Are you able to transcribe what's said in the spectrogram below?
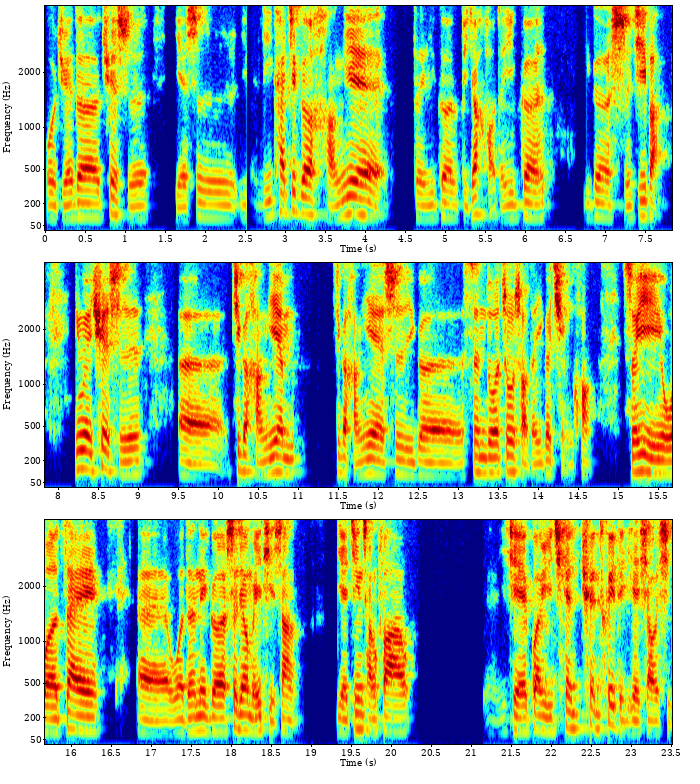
我觉得确实也是离开这个行业的一个比较好的一个一个时机吧。因为确实，呃，这个行业这个行业是一个僧多粥少的一个情况，所以我在呃我的那个社交媒体上也经常发。一些关于劝劝退的一些消息，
